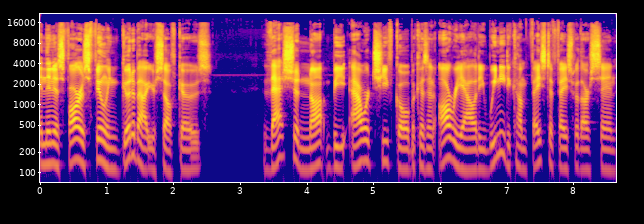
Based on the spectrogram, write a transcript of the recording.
And then, as far as feeling good about yourself goes, that should not be our chief goal because, in our reality, we need to come face to face with our sin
